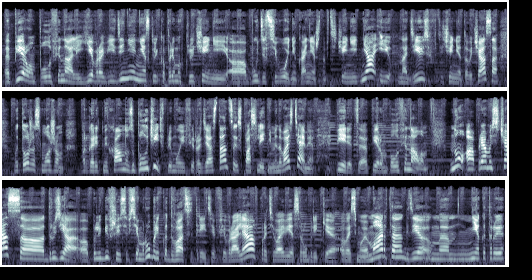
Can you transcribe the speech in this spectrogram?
э, первом полуфинале Евровидения несколько прямых включений э, будет сегодня, конечно, в течение дня. И, надеюсь, в течение этого часа мы тоже сможем Маргариту Михайловну заполучить в прямой эфир радиостанции с последними новостями перед э, первым полуфиналом. Ну, а прямо сейчас, э, друзья, э, полюбившаяся всем рубрика 23 февраля в противовес рубрике 8 марта, где э, некоторые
